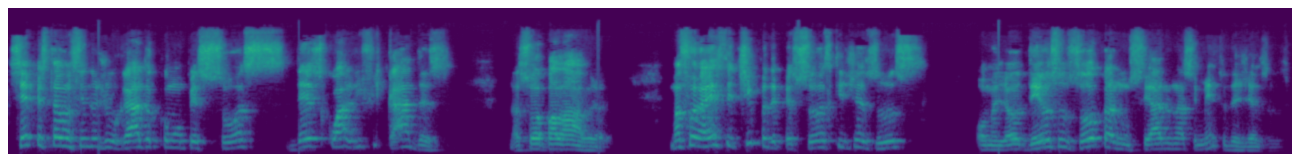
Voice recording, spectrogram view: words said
Sempre estavam sendo julgados como pessoas desqualificadas na sua palavra. Mas foi a esse tipo de pessoas que Jesus, ou melhor, Deus usou para anunciar o nascimento de Jesus.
